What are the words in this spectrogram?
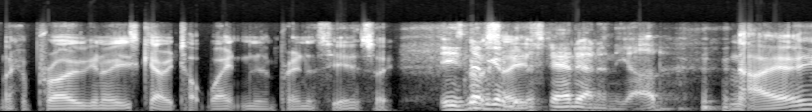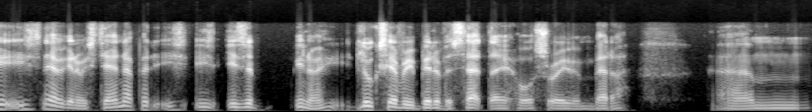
like a pro. You know he's carried top weight in an apprentice here, so he's never going to be the standout in the yard. no, he's never going to be standout, but he's, he's, he's, a you know he looks every bit of a Saturday horse or even better. Um,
